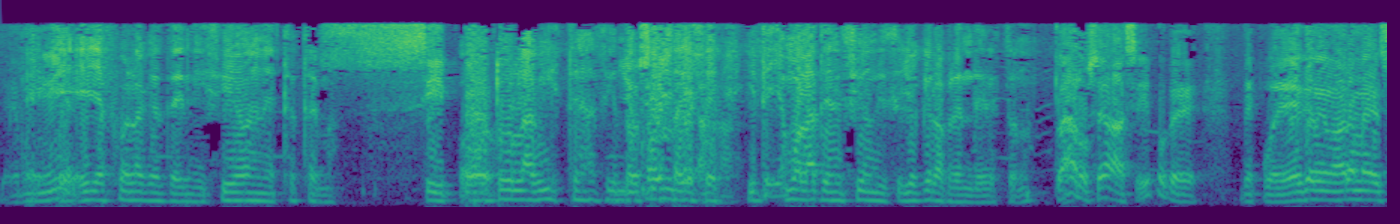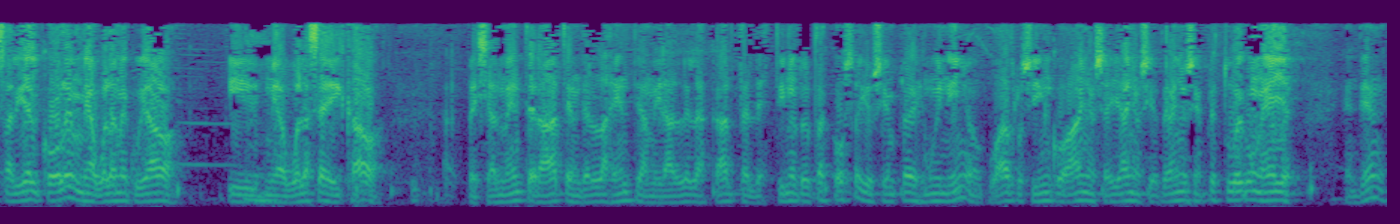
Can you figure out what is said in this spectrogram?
de muy niña. Eh, ella fue la que te inició en estos temas. Sí, O pero- tú la viste haciendo cosas siempre- dice, ajá. y te llamó la atención, dice, yo quiero aprender esto, ¿no? Claro, o sea, sí, porque después de que mi madre me salía del cole, mi abuela me cuidaba y mi abuela se dedicaba, especialmente era atender a la gente, a mirarle las cartas, el destino, todas estas cosas. Yo siempre desde muy niño, cuatro, cinco años, seis años, siete años, siempre estuve con ella, ¿entiendes?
